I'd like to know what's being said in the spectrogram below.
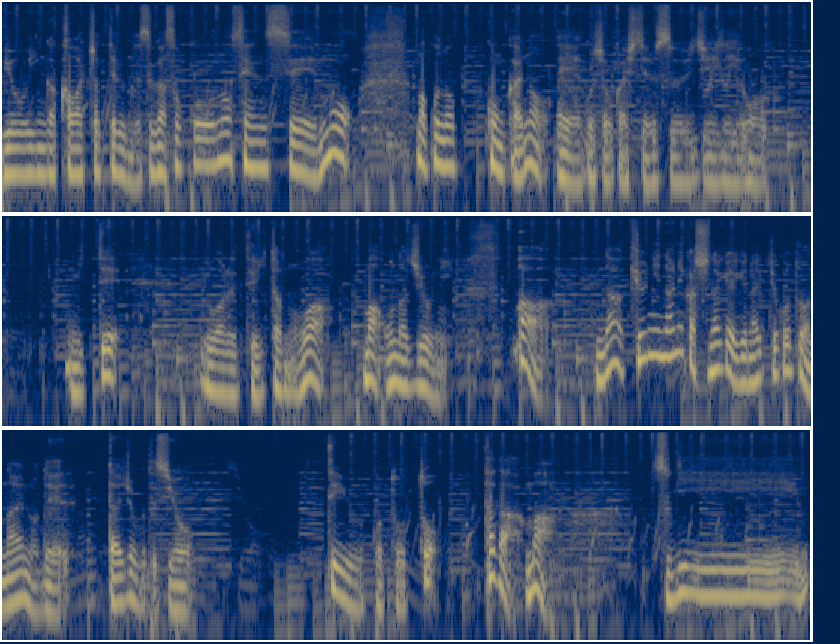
病院が変わっちゃってるんですが、そこの先生も、まあ、この今回の、えーご紹介している数字を見て言われていたのは、まあ、同じように、まあな、急に何かしなきゃいけないっていうことはないので、大丈夫ですよっていうことと、ただ、まあ、次、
